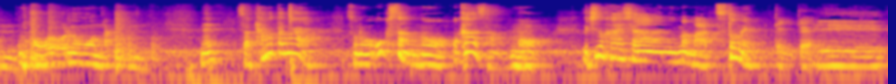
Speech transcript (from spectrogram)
もう俺俺のもんだ、ね、さたまたまその奥さんのお母さんもうちの会社にまあまあ勤めていて、え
